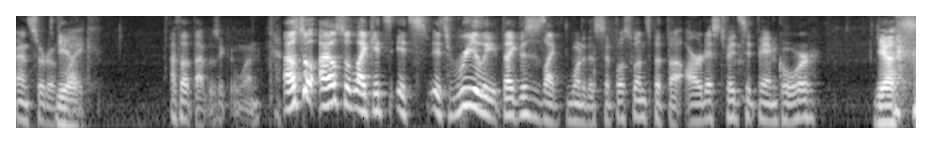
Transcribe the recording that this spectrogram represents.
and sort of Yeah. like I thought that was a good one. I also I also like it's it's it's really like this is like one of the simplest ones, but the artist Vincent Van Gogh, yes,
